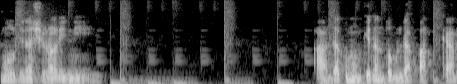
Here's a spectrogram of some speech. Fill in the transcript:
multinasional ini ada kemungkinan untuk mendapatkan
